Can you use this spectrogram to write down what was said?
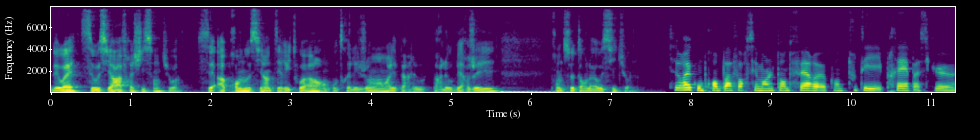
mais ouais, c'est aussi rafraîchissant, tu vois. C'est apprendre aussi un territoire, rencontrer les gens, aller parler, parler aux bergers, prendre ce temps-là aussi, tu vois. C'est vrai qu'on prend pas forcément le temps de faire euh, quand tout est prêt parce que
